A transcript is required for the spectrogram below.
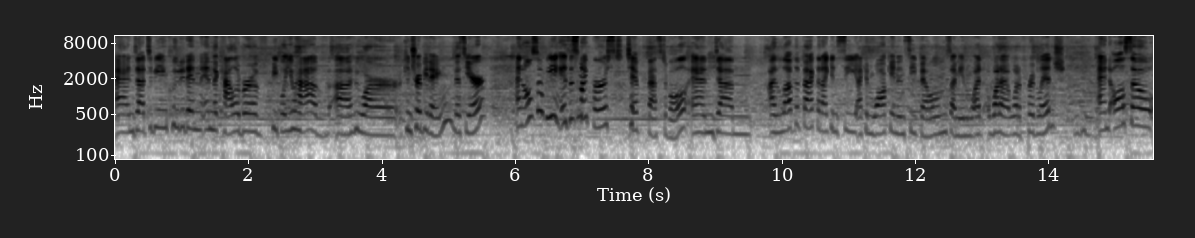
and uh, to be included in, in the caliber of people you have uh, who are contributing this year. And also being, is this is my first TIFF festival, and um, I love the fact that I can see, I can walk in and see films. I mean, what, what, a, what a privilege. And also,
